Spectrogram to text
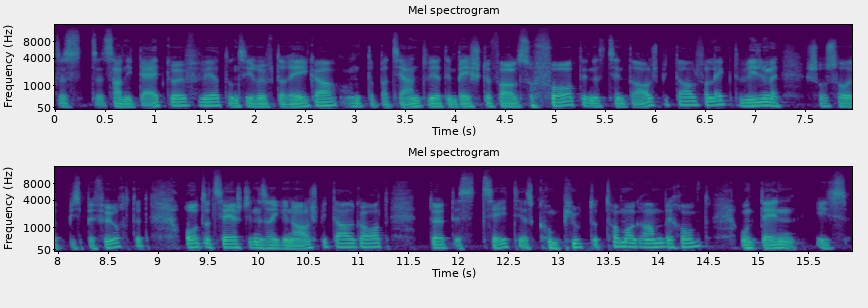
dass die Sanität gerufen wird und sie ruft der Rega und der Patient wird im besten Fall sofort in ein Zentralspital verlegt, weil man schon so etwas befürchtet. Oder zuerst in ein Regionalspital geht, dort ein CT, ein Computertomogramm bekommt und dann ins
